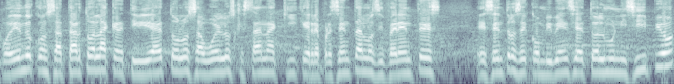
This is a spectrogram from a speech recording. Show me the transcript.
pudiendo constatar toda la creatividad de todos los abuelos que están aquí, que representan los diferentes centros de convivencia de todo el municipio.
